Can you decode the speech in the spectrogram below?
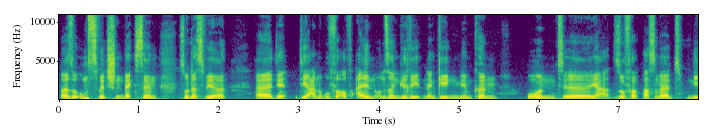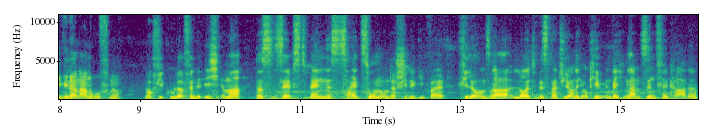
also umswitchen, wechseln, so dass wir äh, die, Anrufe auf allen unseren Geräten entgegennehmen können. Und äh, ja, so verpassen wir halt nie wieder einen Anruf. Ne? Noch viel cooler finde ich immer, dass selbst wenn es Zeitzonenunterschiede gibt, weil viele unserer Leute wissen natürlich auch nicht, okay, in welchem Land sind wir gerade,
